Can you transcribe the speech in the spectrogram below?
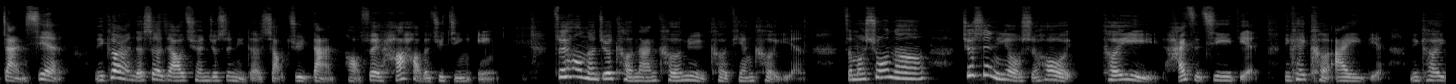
展现你个人的社交圈，就是你的小巨蛋，好，所以好好的去经营。最后呢，就是可男可女，可甜可盐，怎么说呢？就是你有时候。可以孩子气一点，你可以可爱一点，你可以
